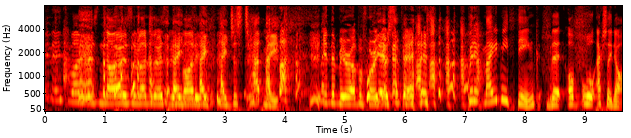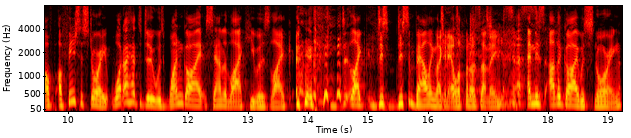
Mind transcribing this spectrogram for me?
He needs one for his nose and one for the rest of his Hey, body. hey, hey, just tap me. in the mirror before he goes to bed. but it made me think that of well actually no I'll, I'll finish the story what i had to do was one guy sounded like he was like d- like dis- disemboweling like an elephant or something and this other guy was snoring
